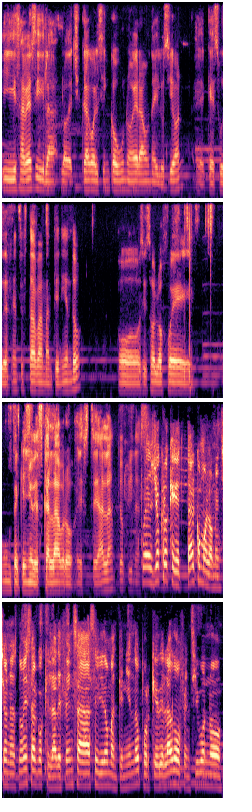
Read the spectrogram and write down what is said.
y saber si la, lo de Chicago el 5-1 era una ilusión eh, que su defensa estaba manteniendo o si solo fue un pequeño descalabro. Este, Alan, ¿qué opinas? Pues yo creo que tal como lo mencionas, no es algo que la defensa ha seguido manteniendo porque del lado ofensivo no,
